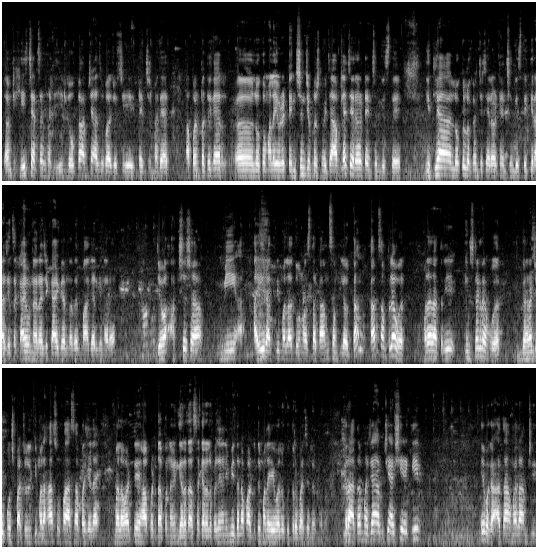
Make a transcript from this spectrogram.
तर आमची हीच चर्चा झाली. लोक आमच्या आजूबाजूची टेन्शनमध्ये आहेत. आपण पत्रकार लोक मला एवढे टेन्शनचे प्रश्न विचार आपल्या चेहऱ्यावर टेन्शन दिसते. इथल्या लोकल लोकांच्या चेहऱ्यावर टेन्शन दिसते की राजेचं काय होणार राजे काय करणार आहेत माघार घेणार आहे. जेव्हा अक्षरशः मी आई रात्री मला दोन वाजता काम संपल्यावर काम काम संपल्यावर मला रात्री इंस्टाग्रामवर घराचे पोस्ट पाठवले की मला हा सोफा असा पाहिजे आहे. मला वाटते हा पडदा आपण नवीन घरात असं करायला पाहिजे आणि मी त्यांना पाठवते मला हे वालं कुत्र पाहिजे आहे मला तर आता मजा आमची अशी आहे की हे बघा आता आम्हाला आमची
